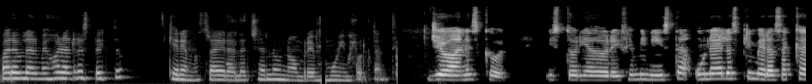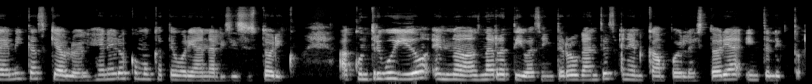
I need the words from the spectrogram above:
Para hablar mejor al respecto, queremos traer a la charla un hombre muy importante. Joan Scott, historiadora y feminista, una de las primeras académicas que habló del género como categoría de análisis histórico. Ha contribuido en nuevas narrativas e interrogantes en el campo de la historia intelectual.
